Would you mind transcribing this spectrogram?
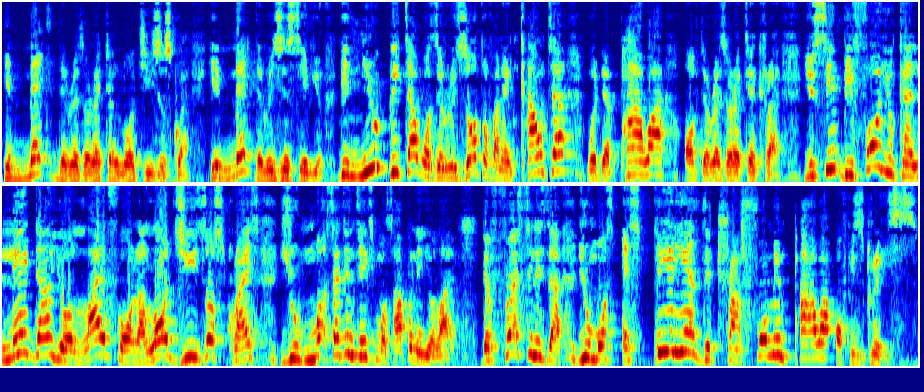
He met the resurrected Lord Jesus Christ. He met the risen Savior. The new Peter was the result of an encounter with the power of the resurrected Christ. You see, before you can lay down your life for the Lord Jesus Christ, you must, certain things must happen in your life. The first thing is that you must experience the transforming power of His grace.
